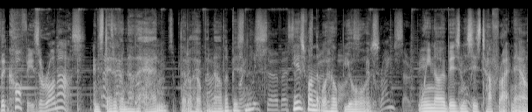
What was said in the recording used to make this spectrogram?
the coffees are on us. Instead of another ad that'll help another business, here's one that will help yours. We know business is tough right now,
